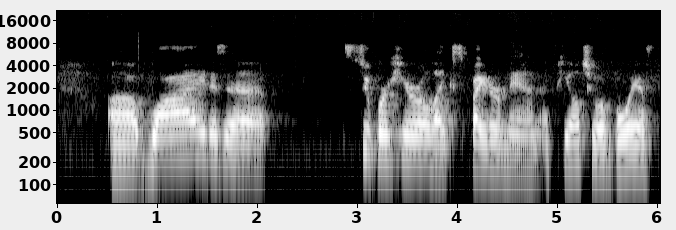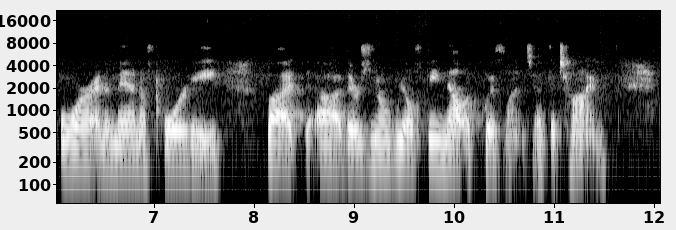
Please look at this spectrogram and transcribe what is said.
uh, why does a superhero like Spider Man appeal to a boy of four and a man of 40, but uh, there's no real female equivalent at the time?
